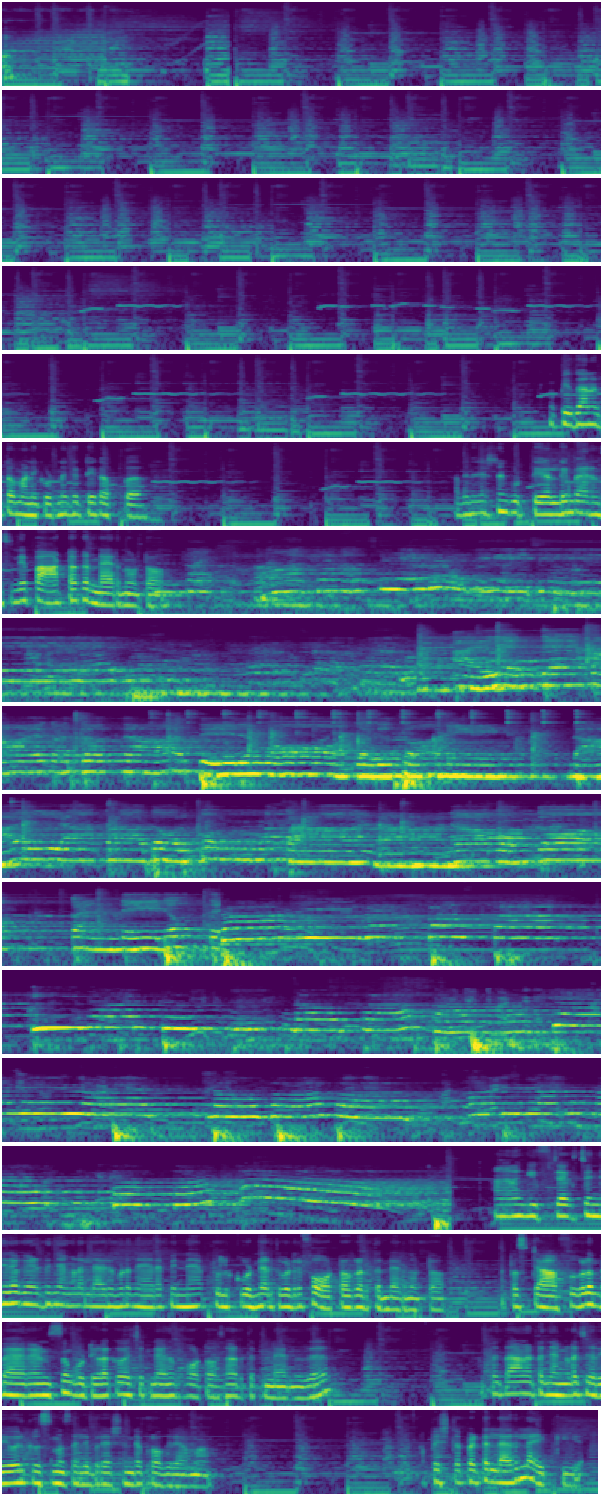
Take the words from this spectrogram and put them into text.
അപ്പം ഇതാണ് കേട്ടോ മണിക്കൂട്ടിന് കിട്ടിയ കപ്പ്. അതിനുശേഷം കുട്ടികളുടെയും പാരൻസിന്റെയും പാട്ടൊക്കെ ഉണ്ടായിരുന്നു കേട്ടോ. തീരുമോ? അങ്ങനെ ഗിഫ്റ്റ് എക്സ്ചേഞ്ചിലൊക്കെ ഞങ്ങൾ എല്ലാവരും കൂടെ നേരെ പിന്നെ പുൽക്കൂടിന്റെ അടുത്ത് പോയിട്ട് ഒരു ഫോട്ടോ ഒക്കെ എടുത്തിട്ടുണ്ടായിരുന്നു കേട്ടോ. അപ്പോൾ സ്റ്റാഫുകളും പാരൻസും കുട്ടികളൊക്കെ വെച്ചിട്ടുണ്ടായിരുന്നു ഫോട്ടോസ് എടുത്തിട്ടുണ്ടായിരുന്നത്. അപ്പോൾ ഇതാണ് കേട്ടോ ഞങ്ങളുടെ ചെറിയൊരു ക്രിസ്മസ് സെലിബ്രേഷന്റെ പ്രോഗ്രാമാണ് അപ്പോൾ ഇഷ്ടപ്പെട്ട എല്ലാവരും ലൈക്ക് ചെയ്യുക.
